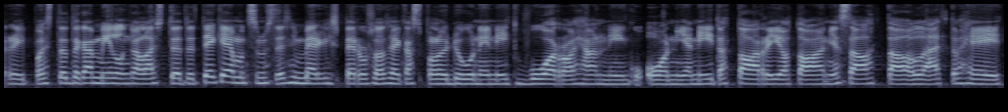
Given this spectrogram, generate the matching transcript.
riippuen totta kai minkälaista työtä tekee, mutta semmoista esimerkiksi perusasiakaspalveluduunia, niitä vuoroja niin kuin on ja niitä tarjotaan ja saattaa olla, että hei,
